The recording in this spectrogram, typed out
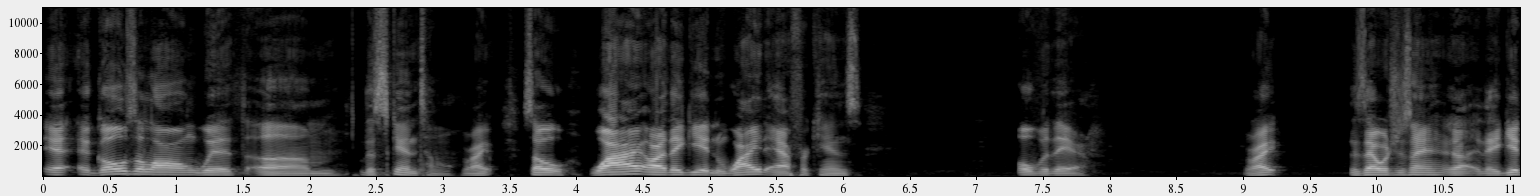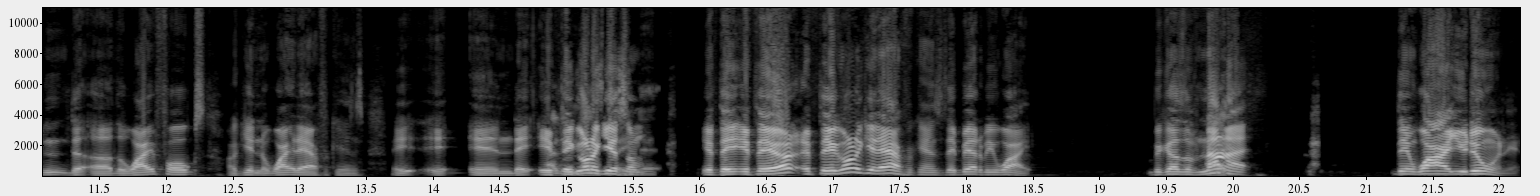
it, it goes along with um, the skin tone, right? So why are they getting white Africans over there, right? Is that what you're saying? Uh, they getting the uh, the white folks are getting the white Africans, they, it- and they if they're gonna get some, that. if they if they are if they're gonna get Africans, they better be white, because if not, then why are you doing it?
